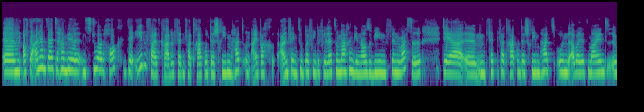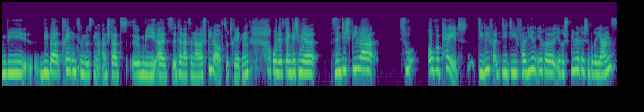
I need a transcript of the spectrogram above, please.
Ähm, auf der anderen Seite haben wir einen Stuart Hawk, der ebenfalls gerade einen fetten Vertrag unterschrieben hat und einfach anfängt, super viele Fehler zu machen, genauso wie ein Finn Russell, der äh, einen fetten Vertrag unterschrieben hat und aber jetzt meint, irgendwie lieber trinken zu müssen, anstatt irgendwie als internationaler Spieler aufzutreten. Und jetzt denke ich mir, sind die Spieler zu overpaid. Die, liefer die, die verlieren ihre, ihre spielerische Brillanz,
